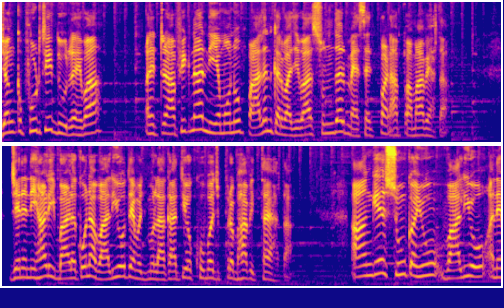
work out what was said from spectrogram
જંક ફૂડથી દૂર રહેવા અને ટ્રાફિકના નિયમોનું પાલન કરવા જેવા સુંદર મેસેજ પણ આપવામાં આવ્યા હતા, જેને નિહાળી બાળકોના વાલીઓ તેમજ મુલાકાતીઓ ખૂબ જ પ્રભાવિત થયા હતા. આ અંગે શું કહ્યું? વાલીઓ અને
